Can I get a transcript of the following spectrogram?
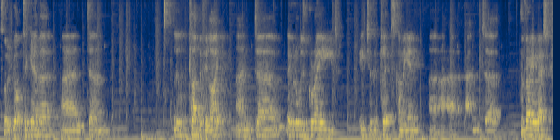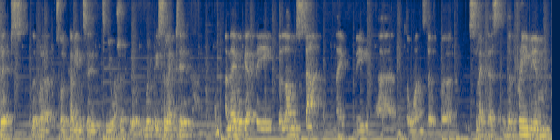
sort of got together and um, a little club, if you like, and uh, they would always grade each of the clips coming in uh, and uh, the very best clips that were sort of coming to Yorkshire would be selected and they would get the, the Lumb stamp they would be uh, the ones that were selected as the premium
